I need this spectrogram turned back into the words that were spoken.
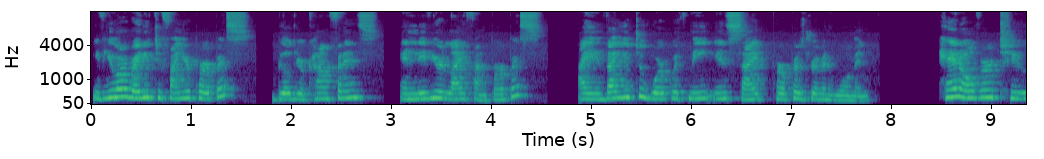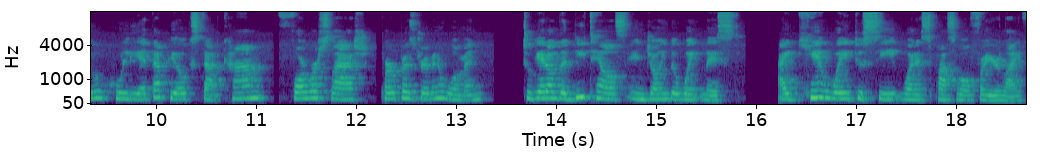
If you are ready to find your purpose, build your confidence, and live your life on purpose, I invite you to work with me inside Purpose Driven Woman. Head over to julietapiox.com forward slash purpose driven woman to get all the details and join the waitlist. I can't wait to see what is possible for your life.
